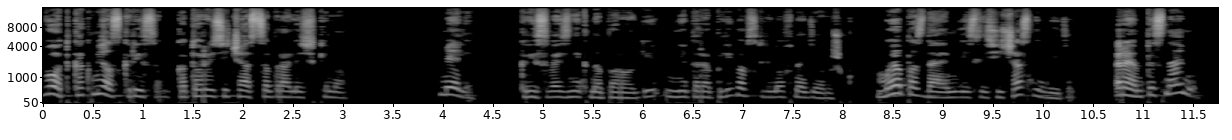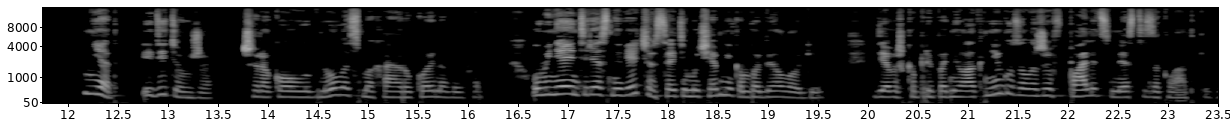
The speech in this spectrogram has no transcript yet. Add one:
Вот, как Мел с Крисом, которые сейчас собрались в кино. Мели. Крис возник на пороге, неторопливо взглянув на девушку. Мы опоздаем, если сейчас не выйдем. Рэм, ты с нами? Нет, идите уже, широко улыбнулась, махая рукой на выход. У меня интересный вечер с этим учебником по биологии. Девушка приподняла книгу, заложив палец вместо закладки.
